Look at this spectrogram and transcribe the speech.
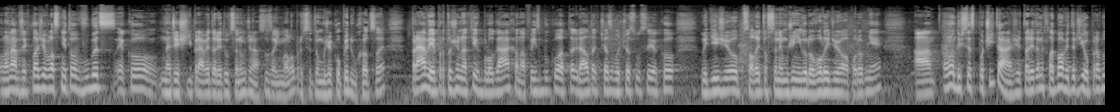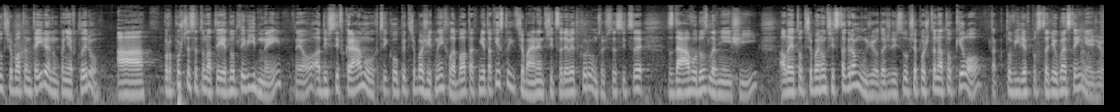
ona nám řekla, že vlastně to vůbec jako neřeší právě tady tu cenu, že nás to zajímalo, proč si to může koupit důchodce. Právě protože na těch blogách a na Facebooku a tak dál, tak čas od času si jako lidi, že jo, psali, to se nemůže nikdo dovolit, že jo, a podobně. A ono, když se spočítá, že tady ten chleba vydrží opravdu třeba ten týden úplně v klidu a propočte se to na ty jednotlivý dny, jo, a když si v krámu chci koupit třeba žitný chleba, tak mě taky stojí třeba jen 39 korun, což se sice zdá o dost levnější, ale je to třeba jenom 300 gramů, že jo, takže když to přepočte na to kilo, tak to vyjde v podstatě úplně stejně, že jo.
